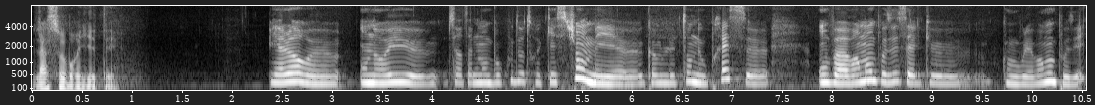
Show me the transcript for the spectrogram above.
la sobriété? Et alors, euh, on aurait eu euh, certainement beaucoup d'autres questions, mais euh, comme le temps nous presse, euh, on va vraiment poser celle que qu'on voulait vraiment poser.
